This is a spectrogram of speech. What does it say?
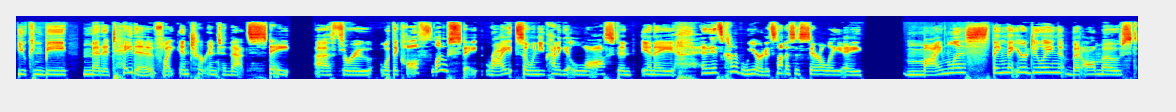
you can be meditative, like enter into that state uh, through what they call a flow state, right? So when you kind of get lost in in a, and it's kind of weird. It's not necessarily a mindless thing that you're doing, but almost.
